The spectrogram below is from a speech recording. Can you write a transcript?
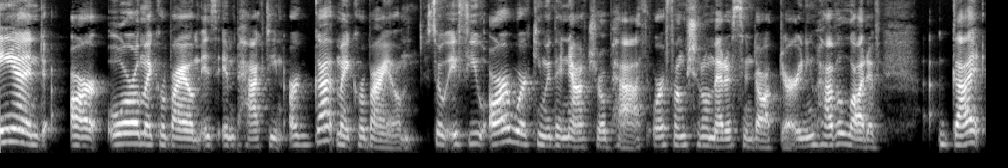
and our oral microbiome is impacting our gut microbiome. So, if you are working with a naturopath or a functional medicine doctor and you have a lot of gut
